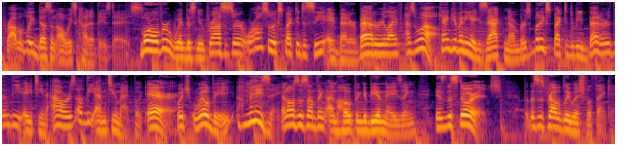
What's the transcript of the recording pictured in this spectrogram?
probably doesn't always cut it these days. Moreover, with this new processor, we're also expected to see a better battery life as well. Can't give any exact numbers, but expected to be better than the 18 hours of the M2 MacBook Air, which will be amazing. And also something I'm hoping to be amazing is the storage but this is probably wishful thinking,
